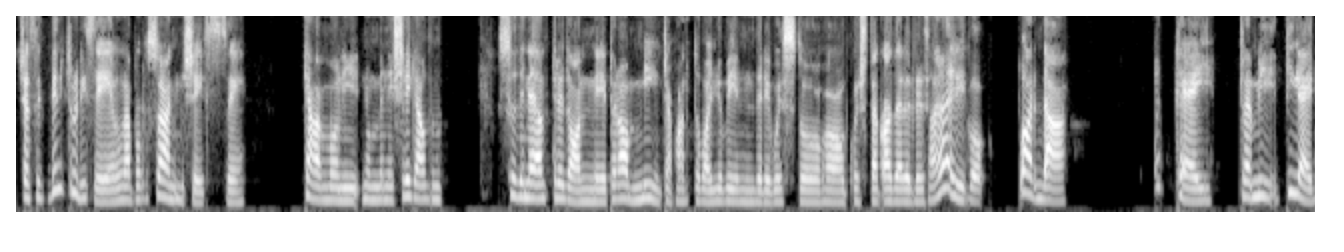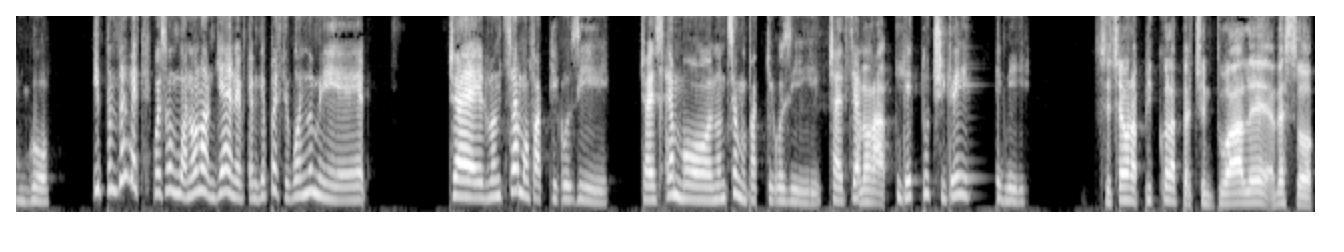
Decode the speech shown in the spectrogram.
cioè se dentro di sé una persona dicesse cavoli, non me ne frega un cazzo delle altre donne, però minchia quanto voglio vendere questo, questa cosa del design. E dico, guarda, ok, cioè mi, ti leggo. Il problema è che questo qua non avviene perché poi secondo me, cioè, non siamo fatti così. Cioè, siamo, non siamo fatti così. Cioè, siamo fatti che tu ci credi. Se c'è una piccola percentuale, adesso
